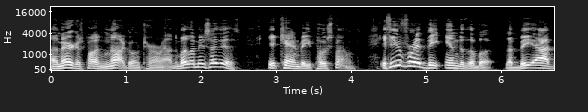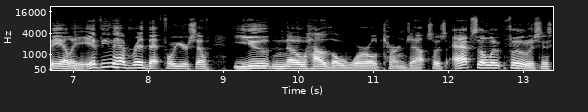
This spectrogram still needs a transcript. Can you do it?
America's probably not going to turn around. But let me say this it can be postponed. If you've read the end of the book, the B I B L E, if you have read that for yourself, you know how the world turns out. So it's absolute foolishness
